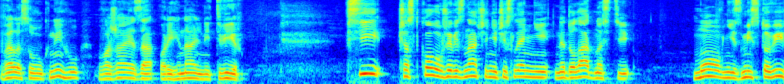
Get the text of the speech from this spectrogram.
Велесову книгу вважає за оригінальний твір. Всі частково вже відзначені численні недоладності, мовні, змістові,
